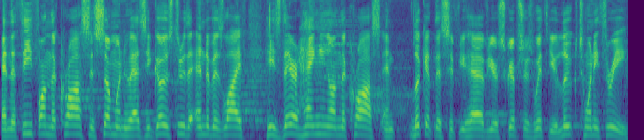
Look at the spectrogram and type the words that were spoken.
And the thief on the cross is someone who, as he goes through the end of his life, he's there hanging on the cross. And look at this if you have your scriptures with you. Luke 23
